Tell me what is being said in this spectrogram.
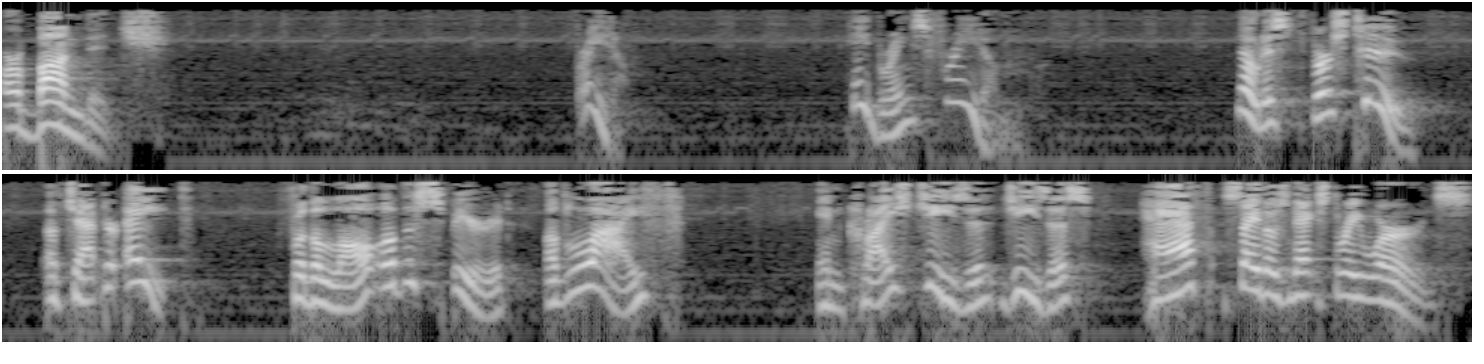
or bondage? Freedom. He brings freedom. Notice verse 2 of chapter 8. For the law of the Spirit of life in Christ Jesus, Jesus hath, say those next three words,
